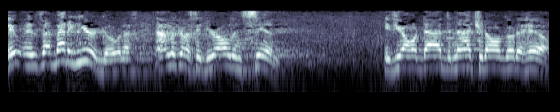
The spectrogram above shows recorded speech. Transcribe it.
It was about a year ago, and I, and I looked and I said, "You're all in sin. If you all died tonight, you'd all go to hell."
